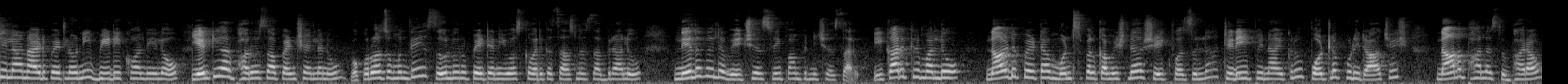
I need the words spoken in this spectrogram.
జిల్లా నాయుడుపేటలోని బీడీ కాలనీలో ఎన్టీఆర్ భరోసా పెన్షన్లను ఒకరోజు ముందే సూలూరుపేట నియోజకవర్గ శాసనసభ్యురాలు నిలవేల విజయశ్రీ పంపిణీ చేశారు. ఈ కార్యక్రమంలో Naidupeta municipal commissioner Sheikh Fazulla TDP నాయకులు పొట్లపూడి రాజేష్ నానబాల సుబ్బారావు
